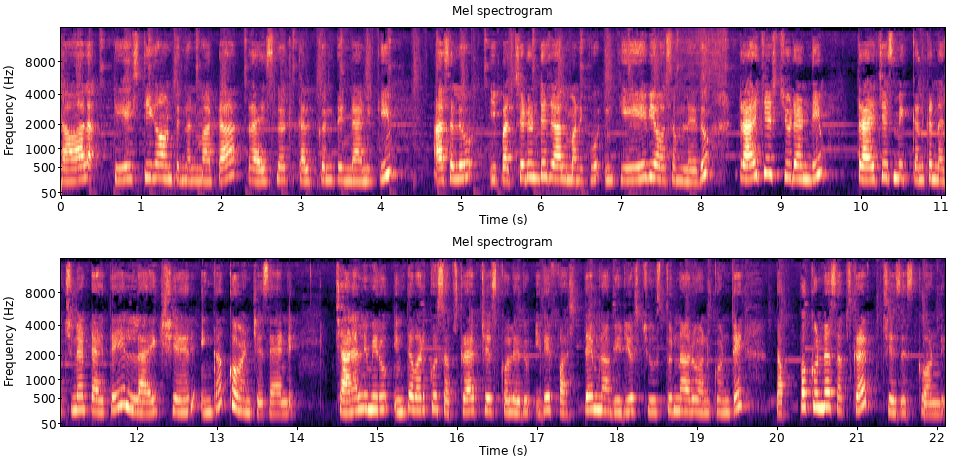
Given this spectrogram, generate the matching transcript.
చాలా టేస్టీగా ఉంటుందన్నమాట రైస్లోకి కలుపుకొని తినడానికి. అసలు ఈ పచ్చడి ఉంటే చాలు మనకు ఇంకేవి అవసరం లేదు. ట్రై చేసి చూడండి. ట్రై చేసి మీకు కనుక నచ్చినట్టయితే లైక్ షేర్ ఇంకా కామెంట్ చేసేయండి. ఛానల్ని మీరు ఇంతవరకు సబ్స్క్రైబ్ చేసుకోలేదు ఇదే ఫస్ట్ టైం నా వీడియోస్ చూస్తున్నారు అనుకుంటే తప్పకుండా సబ్స్క్రైబ్ చేసేసుకోండి.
